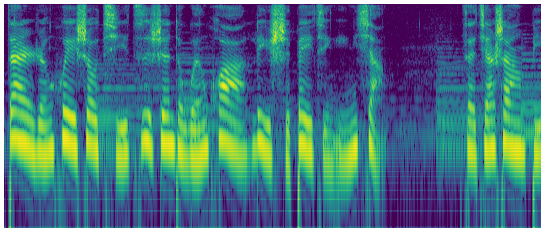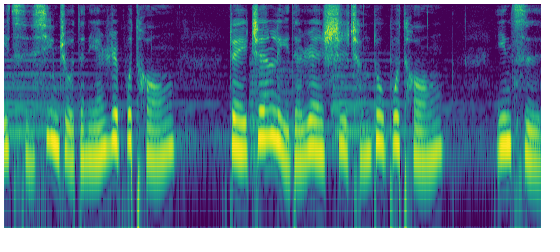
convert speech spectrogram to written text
但仍会受其自身的文化历史背景影响，再加上彼此信主的年日不同，对真理的认识程度不同。因此，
